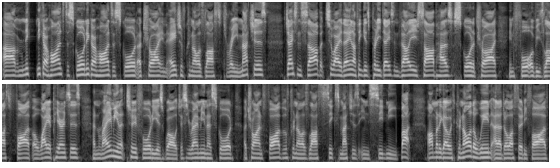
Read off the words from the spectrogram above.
Um, Nick, Nicho Hynes to score. Nicho Hynes has scored a try in each of Cronulla's last three matches. Jason Saab at 218, I think is pretty decent value. Saab has scored a try in four of his last five away appearances, and Ramien at 240 as well. Jesse Ramien has scored a try in five of Cronulla's last six matches in Sydney. But I'm going to go with Cronulla to win at $1.35.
